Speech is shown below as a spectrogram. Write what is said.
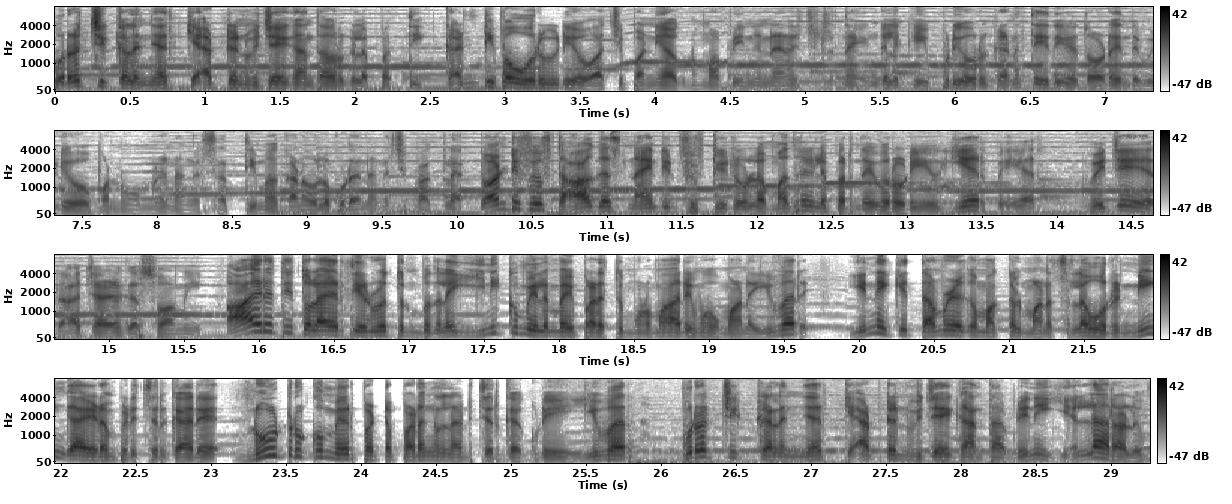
புரட்சி கலைஞர் கேப்டன் விஜயகாந்த் அவர்களை பற்றி கண்டிப்பாக ஒரு வீடியோ வாட்ச் பண்ணி ஆகணும் அப்படின்னு நினச்சிட்டு இருந்தேன் எங்களுக்கு இப்படி ஒரு கனத்தெய்தியத்தோட இந்த வீடியோவை பண்ணுவோம்னு நாங்கள் சத்தியமாக கனவுல கூட நினச்சி பார்க்கல. Twenty fifth August nineteen fifty டூவில் மதுரையில் பிறந்த இவருடைய இயற் பெயர் விஜயராஜ் அழகர் சுவாமி ஆயிரத்தி தொள்ளாயிரத்தி எழுபத்தி ஒன்பதுல இனிக்கும் இளம்பை படத்து மூலமா அறிமுகமான இவர் இன்னைக்கு தமிழக மக்கள் மனசுல ஒரு நீங்கா இடம் பிடிச்சிருக்காரு. நூற்றுக்கும் மேற்பட்ட படங்கள் நடிச்சிருக்கக்கூடிய இவர் புரட்சி கலைஞர் கேப்டன் விஜயகாந்த் அப்படின்னு எல்லாராலும்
